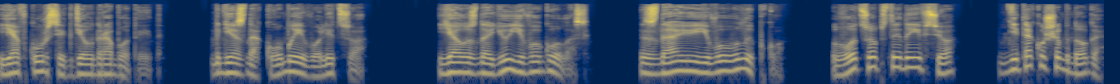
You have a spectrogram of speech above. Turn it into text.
Я в курсе, где он работает. Мне знакомо его лицо. Я узнаю его голос. Знаю его улыбку. Вот, собственно, и все. Не так уж и много.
